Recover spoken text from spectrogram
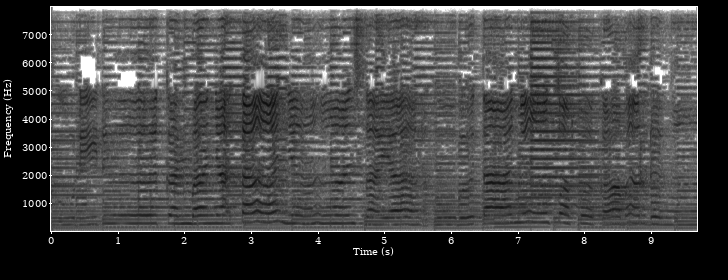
Aku didekan banyak tanya. Saya aku bertanya Apa kabar dengan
